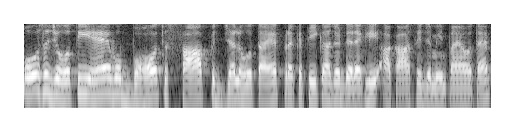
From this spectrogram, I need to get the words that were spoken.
ओस जो होती है, वो बहुत साफ़ जल होता है, प्रकृति का जो डायरेक्टली आकाश से ज़मीन पाया होता है।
